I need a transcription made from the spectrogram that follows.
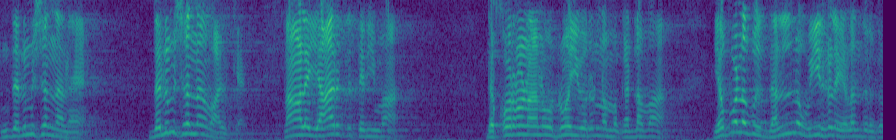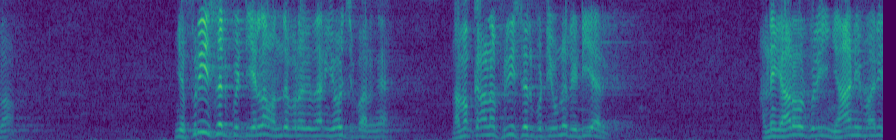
இந்த நிமிஷம் தானே. இந்த நிமிஷம் தான் வாழ்க்கை. நாளை யாருக்கு தெரியுமா? இந்த கொரோனான்னு ஒரு நோய் வரும்னு நம்ம கண்டோமா? எவ்வளவு நல்ல உயிர்களை இழந்திருக்கிறோம். இங்கே ஃப்ரீசர் பெட்டியெல்லாம் வந்த பிறகு தானே யோசிச்சு பாருங்கள் நமக்கான ஃப்ரீசர் பெட்டி ஒன்று ரெடியாக இருக்குது அன்றைக்கி யாரோ ஒரு பெரிய ஞானி மாதிரி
